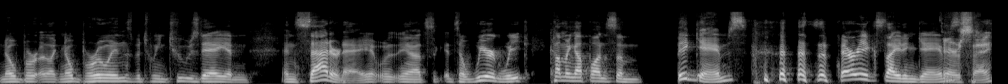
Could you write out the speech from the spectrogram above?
No, like no Bruins between Tuesday and and Saturday. It was, you know, it's it's a weird week coming up on some big games. some very exciting games. Fair to say.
